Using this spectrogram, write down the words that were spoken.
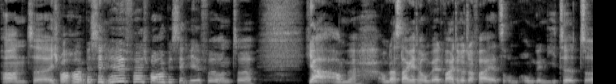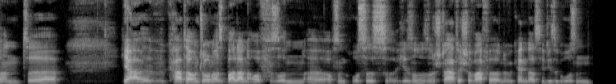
Und äh, ich brauche ein bisschen Hilfe, ich brauche ein bisschen Hilfe. Und äh, ja, um, um das Stargate herum werden weitere Jafar jetzt rum, umgenietet und äh, ja, Carter und Jonas ballern auf so ein, äh, auf so ein großes, hier so so eine statische Waffe. Und wir kennen das hier, diese großen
